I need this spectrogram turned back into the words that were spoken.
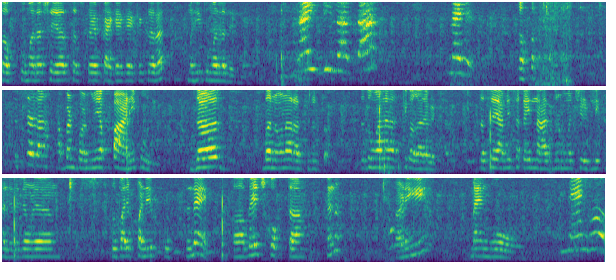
कप तुम्हाला शेअर सबस्क्राईब काय काय काय काय करा मग ही तुम्हाला देणार नाही दिला तर नाही देत. तर चला आपण बनवूया पाणीपुरी. जर बनवणार असेल तर. तर तुम्हाला नक्की बघायला भेटणार. तसे आम्ही सकाळी नाथ ब्रह्मची इडली खाल्ली त्याच्यामुळे दुपारी पनीर कोफ्ता नाही व्हेज कोफ्ता है ना? आणि मँगो मँगो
